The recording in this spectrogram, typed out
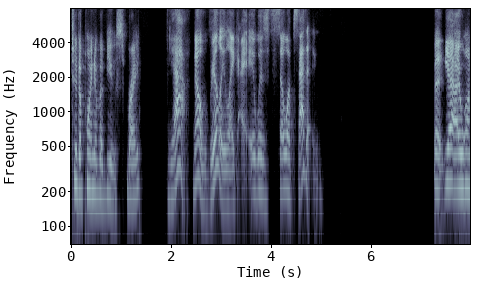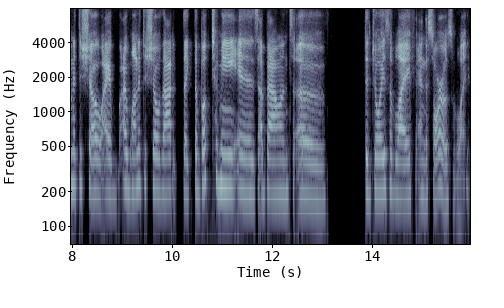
to the point of abuse, right? Yeah, no, really. Like it was so upsetting. But yeah, I wanted to show I I wanted to show that like the book to me is a balance of the joys of life and the sorrows of life.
